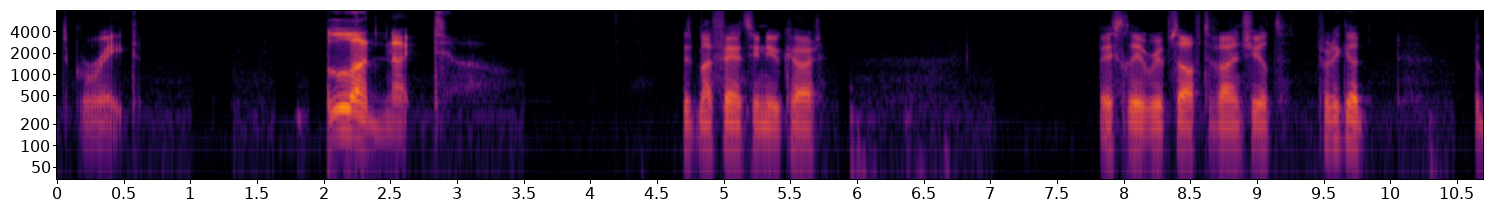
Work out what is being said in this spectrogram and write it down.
It's great. Blood Knight is my fancy new card. Basically, it rips off Divine Shield. Pretty good. The,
